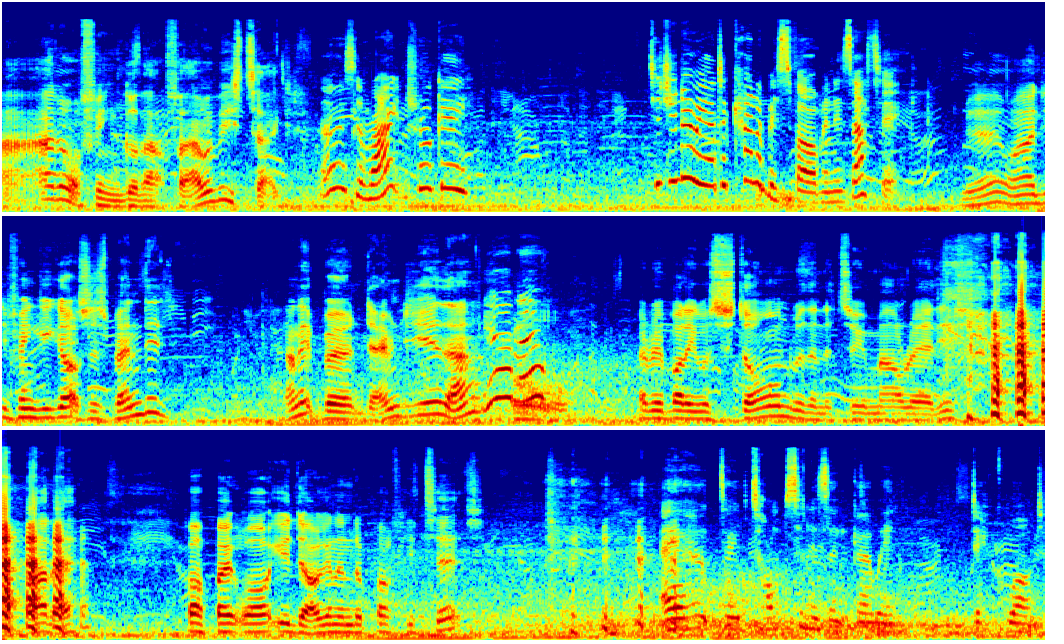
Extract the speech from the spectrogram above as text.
I, I don't think he'll go that far with his tag. Oh, he's a right druggie. Did you know he had a cannabis farm in his attic? Yeah, why do you think he got suspended? And it burnt down, did you hear that? Yeah, I know. Oh. Everybody was stoned within a two mile radius. Pop out, walk your dog, and end up off your tits. I hope Dave Thompson isn't going. Dickwad.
